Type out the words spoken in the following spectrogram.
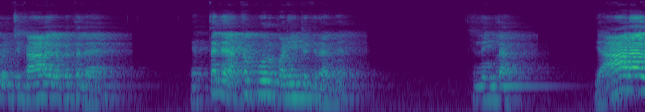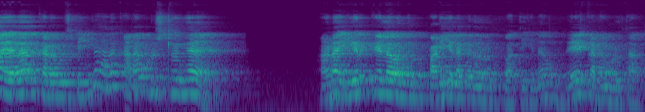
கொஞ்சம் காலகட்டத்தில் எத்தனை அக்கப்பூர் பண்ணிகிட்டு இருக்கிறாங்க? இல்லைங்களா? யாராவது எதாவது கடைபிடிச்சிட்டிங்களோ அதை கடைபிடிச்சிட்டுருங்க ஆனால் இயற்கையில் வந்து படி இழக்கிறது வந்து பார்த்தீங்கன்னா ஒரே கடவுள் தான்.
